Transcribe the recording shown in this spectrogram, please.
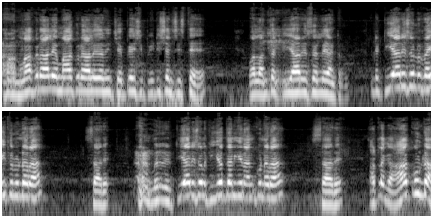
మాకు రాలే మాకు రాలేదని చెప్పేసి పిటిషన్స్ ఇస్తే వాళ్ళంతా టీఆర్ఎస్ వాళ్ళే అంటారు. అంటే టీఆర్ఎస్ వాళ్ళు రైతులు ఉన్నారా? సరే. మరి టీఆర్ఎస్ వాళ్ళకి ఇవ్వద్దని నేను అనుకున్నారా? సరే. అట్లా కాకుండా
